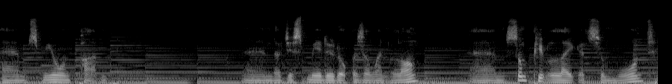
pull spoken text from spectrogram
Um, it's my own pattern, and I just made it up as I went along. Um, some people like it, some won't.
